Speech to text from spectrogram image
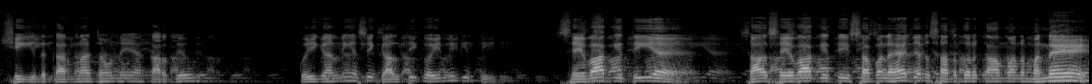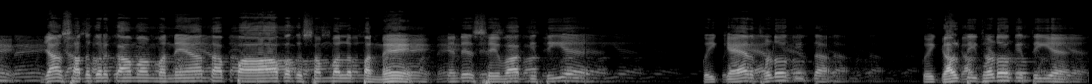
ਸ਼ਹੀਦ ਕਰਨਾ ਚਾਹੁੰਦੇ ਆ, ਕਰ ਦਿਓ। ਕੋਈ ਗੱਲ ਨਹੀਂ, ਅਸੀਂ ਗਲਤੀ ਕੋਈ ਨਹੀਂ ਕੀਤੀ। ਸੇਵਾ ਕੀਤੀ ਹੈ। ਸਾ ਸੇਵਾ ਕੀਤੀ, ਸਫਲ ਹੈ ਜਦ ਸਤਿਗੁਰ ਕਾ ਮਨ। ਮੰਨੇ ਜਾਂ ਸਤਿਗੁਰ ਕਾ ਮਨ ਮੰਨਿਆ ਤਾਂ ਪਾਪ ਸੰਭਲ ਭੰਨੇ। ਕਹਿੰਦੇ ਸੇਵਾ ਕੀਤੀ ਹੈ। ਕੋਈ ਕਹਿਰ ਥੋੜੋ ਕੀਤਾ। ਕੋਈ ਗਲਤੀ ਥੋੜੋ ਕੀਤੀ ਹੈ।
